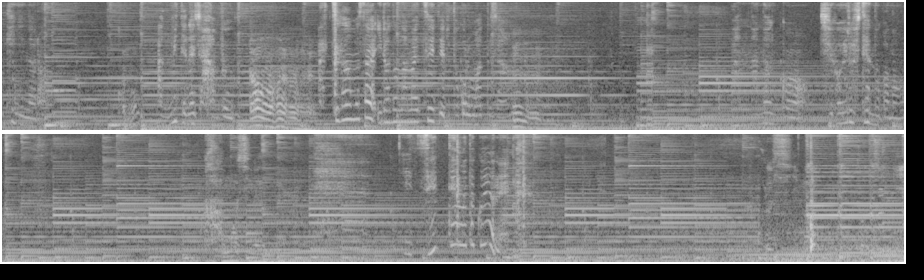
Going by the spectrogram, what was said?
木にならかあの見てないじゃん半分。なああはいはいはい。あっち側もさ色の名前ついてるところもあったじゃん、うんうんか違う色してんのかな？ねかもしれんね。え。え絶対また来ようね福島栃木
